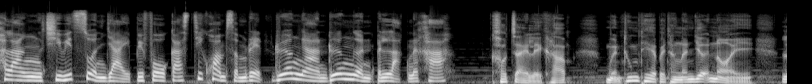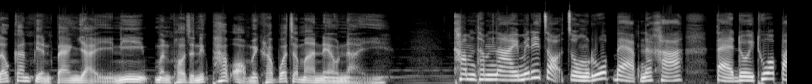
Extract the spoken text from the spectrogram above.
พลังชีวิตส่วนใหญ่ไปโฟกัสที่ความสำเร็จเรื่องงานเรื่องเงินเป็นหลักนะคะๆเข้าใจเลยครับ เหมือนทุ่มเทไปทางนั้นเยอะหน่อย แล้วการเปลี่ยนแปลงใหญ่นี่มันพอจะนึกภาพออกไหมครับว่าจะมาแนวไหนคำทำนายไม่ได้เจาะจงรูปแบบนะคะ แต่โดยทั่วไป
